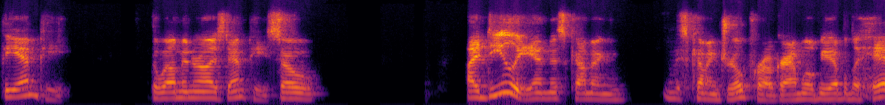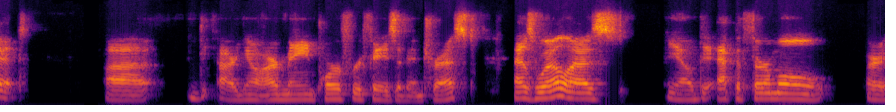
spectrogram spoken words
the MP, the well mineralized MP. So ideally, in this coming this coming drill program, we'll be able to hit uh, our you know our main porphyry phase of interest, as well as you know the epithermal or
